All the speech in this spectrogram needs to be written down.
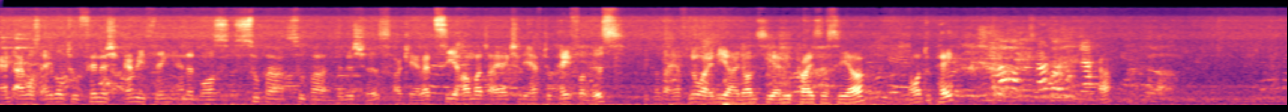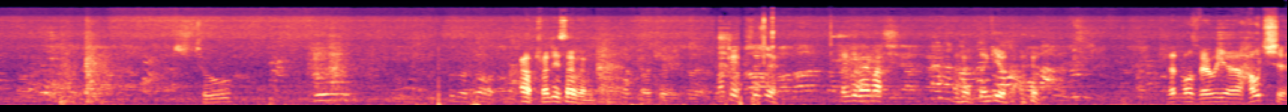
And I was able to finish everything and it was super, super delicious. Okay, let's see how much I actually have to pay for this because I have no idea. I don't see any prices here. I want to pay? Yeah. Two. Ah, 27. Okay. Okay, 谢谢. Thank you very much. Thank you. that was very uh, Hautsche,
